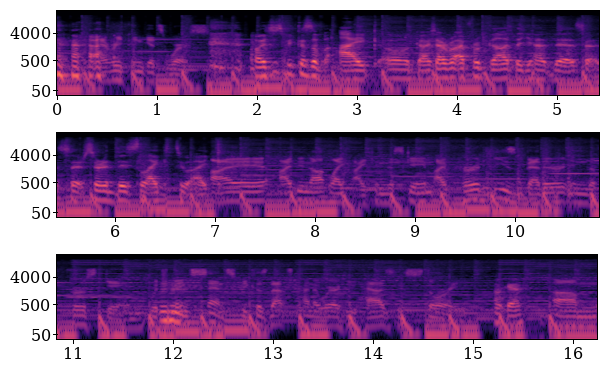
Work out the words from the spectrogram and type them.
everything gets worse. oh, it's just because of Ike. Oh gosh, I, I forgot that you had the cer- certain dislike to Ike. I I do not like Ike in this game. I've heard he's better in the first game, which Mhm. makes sense because that's kind of where he has his story. Okay. Um,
